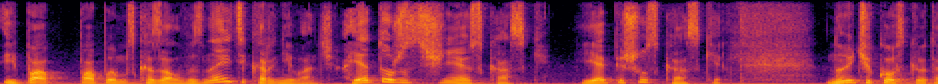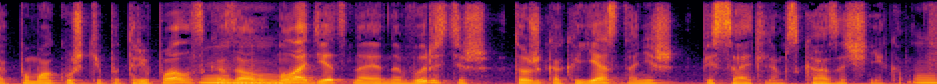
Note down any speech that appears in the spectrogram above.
и пап- папа ему сказал, вы знаете, Корней Иванович, а я тоже сочиняю сказки. Я пишу сказки. Ну и Чуковский вот так по макушке потрепал, сказал, молодец, наверное, вырастешь, тоже как и я, станешь писателем, сказочником.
